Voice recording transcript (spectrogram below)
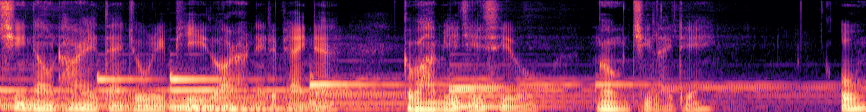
ချီနှောင်ထားတဲ့တန်ကြိုးတွေပြေးသွားတာနဲ့တပြိုင်နက်ကဘာမြေကြီးစီကိုငုံကြည့်လိုက်တယ်။အိုး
